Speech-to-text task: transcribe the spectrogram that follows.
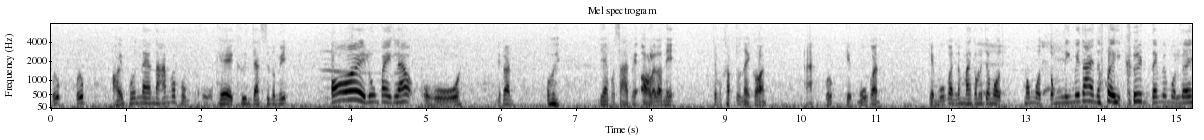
ปึ๊บปึ๊บเอาให้พ้นแนวน้ำครับผมโอ้โหแค่คลื่นยักษ์สึนามิ โอ้ยลุงไปอีกแล้ว โอ้โหเดี๋ยวก่อนโอ้ยแยกประสาทไม่ออกแล้วตอนนี้ จะบังคับตัวไหนก่อนอะปุ๊บเก็บหมูก่อนเก็บหมูก่อนน้ำมันกำลังจะหมดมาหมดตรงนี้ไม่ได้นะเว้ยขึ้นเต็มไปหมดเลย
